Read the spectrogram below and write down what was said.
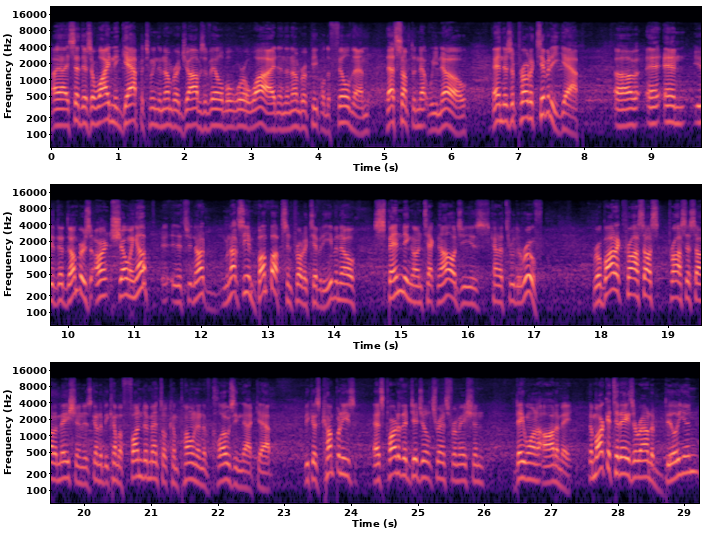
I said there's a widening gap between the number of jobs available worldwide and the number of people to fill them. That's something that we know. And there's a productivity gap. Uh, and, and, the numbers aren't showing up. It's not, we're not seeing bump ups in productivity, even though spending on technology is kind of through the roof. Robotic process, process automation is going to become a fundamental component of closing that gap because companies, as part of their digital transformation, they want to automate. The market today is around a billion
